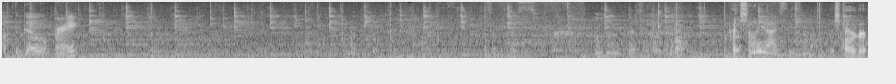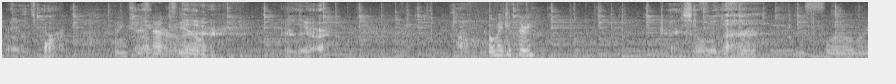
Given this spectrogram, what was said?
of the goat, right? Press firm. Mm-hmm, press. Press a Oh yeah, I see some. Press harder. Oh, it's more. I think she's Up got two. There. There they are. Oh, maybe three. Okay, so that. Just slowly.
